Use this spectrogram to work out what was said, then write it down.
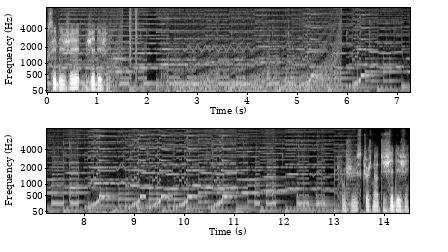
Donc CDG, GDG. Faut juste que je note GDG.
